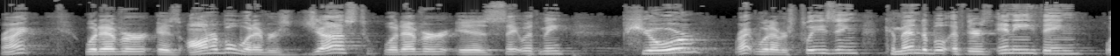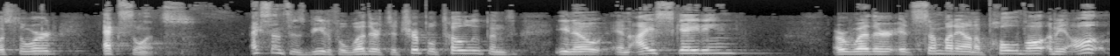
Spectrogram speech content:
right? Whatever is honorable, whatever is just, whatever is, say it with me, pure, right? Whatever's pleasing, commendable. If there's anything, what's the word? Excellence Excellence is beautiful, whether it's a triple toe loop and, you know, in ice skating or whether it's somebody on a pole vault. I mean, all,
